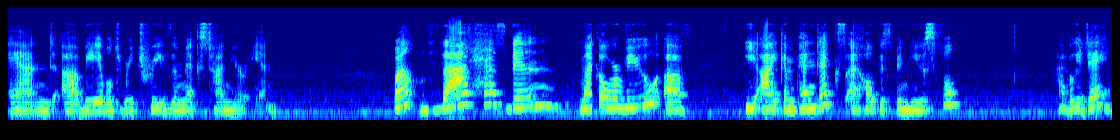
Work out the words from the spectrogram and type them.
and uh, be able to retrieve them next time you're in. Well, that has been my overview of EI Compendex. I hope it's been useful. Have a good day.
